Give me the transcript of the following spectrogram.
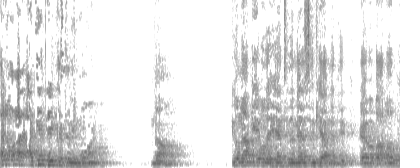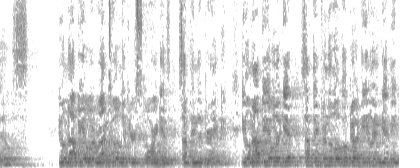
I don't. I, I can't take this anymore. No. You will not be able to head to the medicine cabinet to grab a bottle of pills. He will not be able to run to a liquor store and get something to drink. You will not be able to get something from the local drug dealer and get me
